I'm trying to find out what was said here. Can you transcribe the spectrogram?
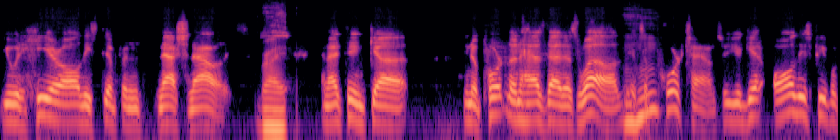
you would hear all these different nationalities Right. and I think uh, you know Portland has that as well. It's a Mhm. port town, so you get all these people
